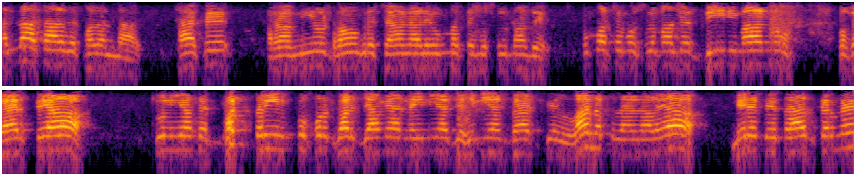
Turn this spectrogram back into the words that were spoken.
اللہ تعالی دے فضل نال آخر حرامیوں ڈھونگ رچان والے امت مسلمان دے امت مسلمان دے دین ایمان نو بغیر دنیا تے بدترین کفر گھر جامعہ نیمیا جہنیا بیٹھ کے لانت لین والے میرے تے اعتراض کرنے،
